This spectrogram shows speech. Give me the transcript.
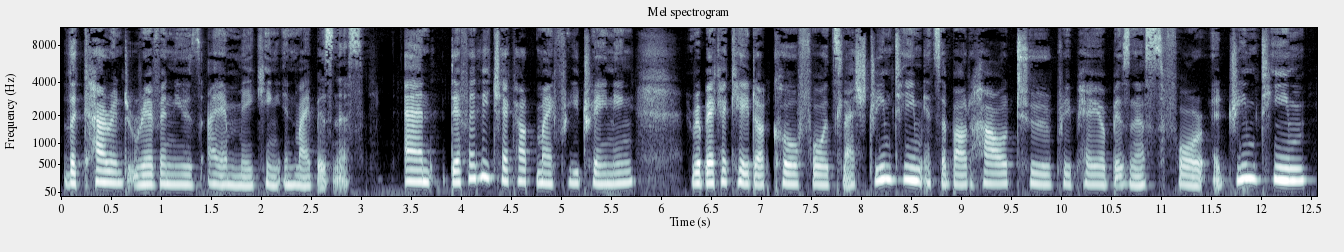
the current revenues I am making in my business? And definitely check out my free training, rebeccak.co forward slash dream team. It's about how to prepare your business for a dream team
